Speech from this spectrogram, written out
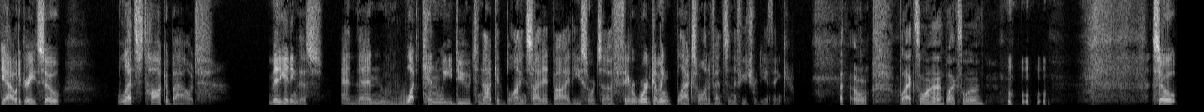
yeah, I would agree. So let's talk about mitigating this and then what can we do to not get blindsided by these sorts of favorite word coming black swan events in the future, do you think? oh, black swan, black swan. so,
